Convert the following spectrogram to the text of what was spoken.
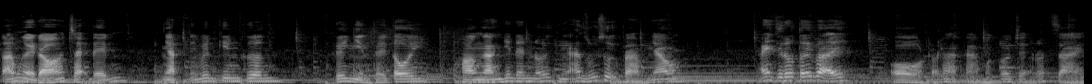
Đám người đó chạy đến nhặt những viên kim cương khi nhìn thấy tôi, họ ngạc nhiên đến nỗi ngã rúi rụi vào nhau. Anh từ đâu tới vậy? Ồ, đó là cả một câu chuyện rất dài.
